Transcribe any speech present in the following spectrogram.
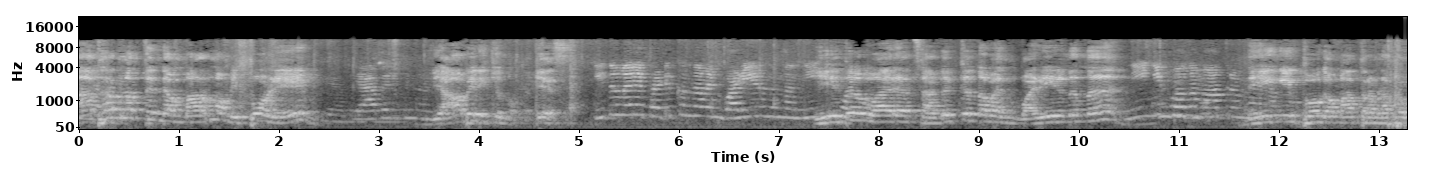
അധർമ്മത്തിന്റെ മർമ്മം ഇപ്പോഴേ വ്യാപരിക്കുന്നുണ്ട് യെസ് ഇതുവരെ തടുക്കുന്നവൻ വഴിയിൽ നിന്ന് ഇതുവരെ തടുക്കുന്നവൻ വഴിയിൽ നിന്ന് നീങ്ങിപ്പോക മാത്രമാണ്. അപ്പൊ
